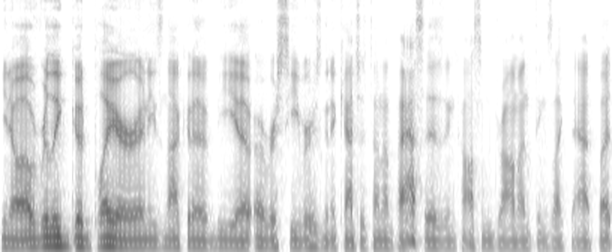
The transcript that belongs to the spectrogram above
you know, a really good player, and he's not going to be a, a, receiver who's going to catch a ton of passes and cause some drama and things like that. But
